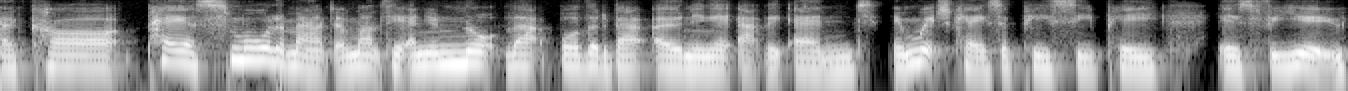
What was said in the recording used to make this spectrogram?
a car, pay a small amount a monthly, and you're not that bothered about owning it at the end, in which case a PCP is for you.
